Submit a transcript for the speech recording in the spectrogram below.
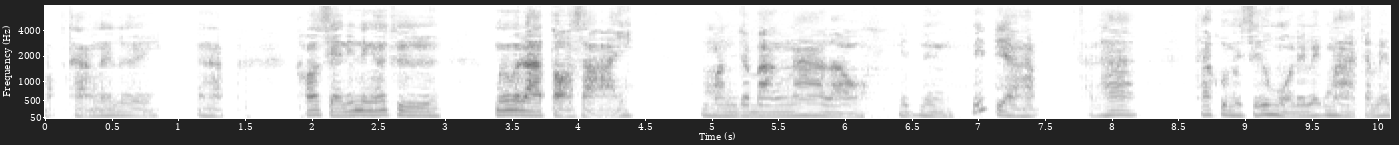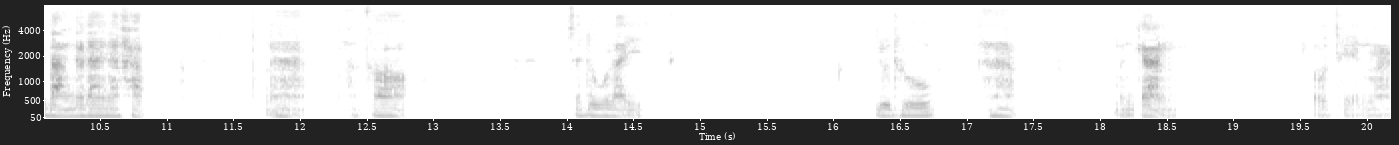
บอกทางได้เลยนะครับข้อเสียนิดนึงก็คือ เมื่อเวลาต่อสาย มันจะบังหน้าเรานิดนึงนิดเดียวครับ แต่ถ้าถ้าคุณไปซื้อหัวเล็กๆมาอาจจะไม่บังก็ได้นะครับนะฮะแล้วก็จะดูอะไรอีก YouTube นะครับ เหมือนกันโรเทนมา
